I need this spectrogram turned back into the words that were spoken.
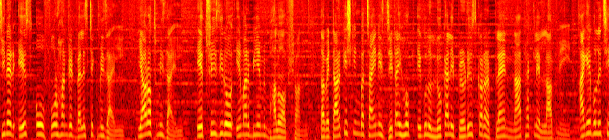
চীনের S O four hundred ballistic missile ইয়ারথ missile A three zero MRBM ভালো অপশন। তবে টার্কিশ কিংবা চাইনিজ যেটাই হোক, এগুলো লোকালি প্রডিউস করার প্ল্যান না থাকলে লাভ নেই। আগে বলেছি,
